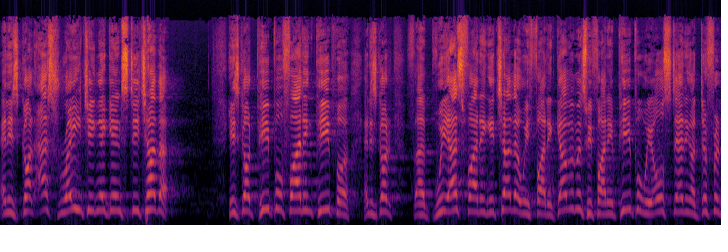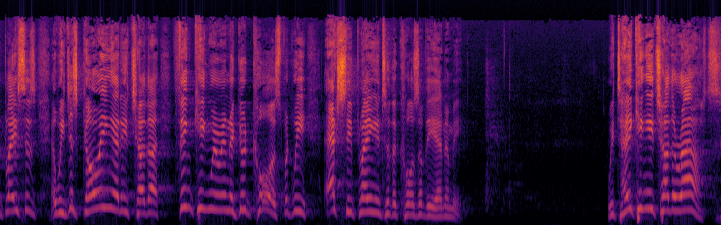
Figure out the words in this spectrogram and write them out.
and he's got us raging against each other. He's got people fighting people, and he's got uh, we us fighting each other. We're fighting governments, we're fighting people. We're all standing on different places, and we're just going at each other, thinking we're in a good cause, but we're actually playing into the cause of the enemy. We're taking each other out.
